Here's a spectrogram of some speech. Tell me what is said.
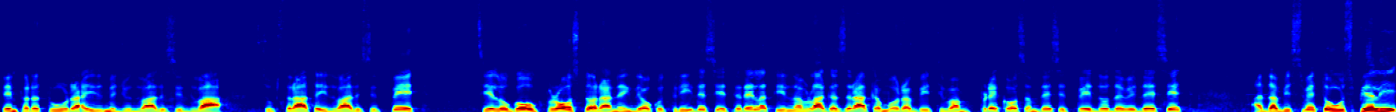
temperatura između 22 substrata i 25, cijelog ovog prostora, negdje oko 30, relativna vlaga zraka mora biti vam preko 85 do 90, a da bi sve to uspjeli,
